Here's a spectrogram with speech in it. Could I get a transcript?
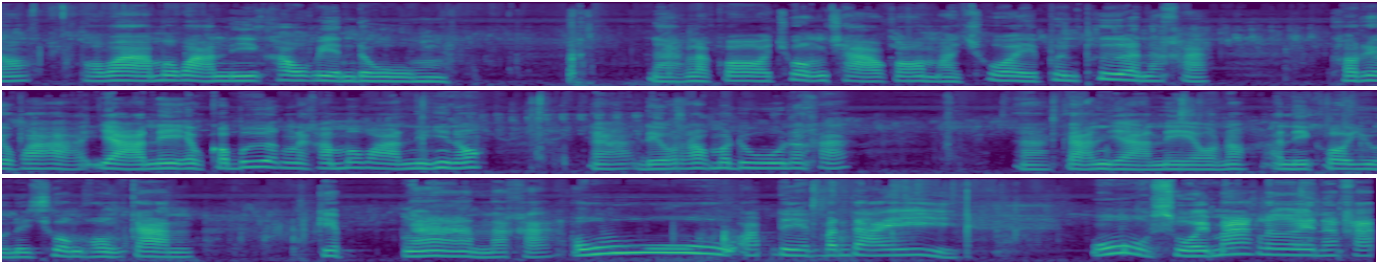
เนาะเพราะว่าเมื่อวานนี้เข้าเวียนโดมนะแล้วก็ช่วงเช้าก็มาช่วยเพื่อนๆนะคะเขาเรียกว่ายาเนวกระเบื้องนะคะ เมื่อวานนี้เนาะนะคะเดี๋ยวเรามาดูนะคะอ่าการยาแนวเนาะอันนี้ก็อยู่ในช่วงของการเก็บงานนะคะโอ้อัปเดตบันได โอ้สวยมากเลยนะคะ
